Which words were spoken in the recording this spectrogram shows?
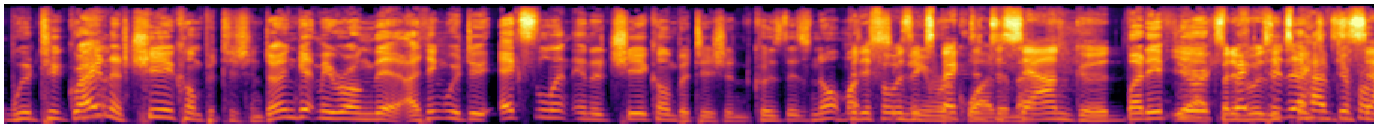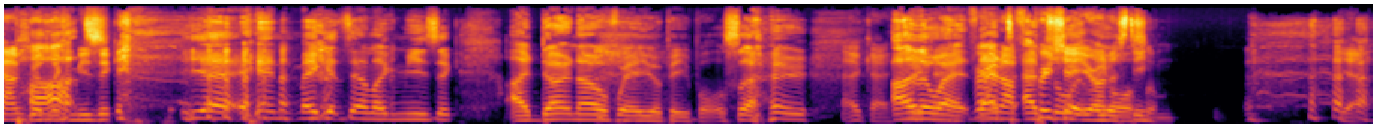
we're too great in a cheer competition. Don't get me wrong there. I think we'd do excellent in a cheer competition because there's not much but if it was expected to sound good, But if yeah, you're but if it was expected to have expected different sound good, like parts- music, yeah, and make it sound like music, I don't know if we're your people. So okay. either okay. way, fair that's enough. Appreciate your honesty. awesome. Yeah,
